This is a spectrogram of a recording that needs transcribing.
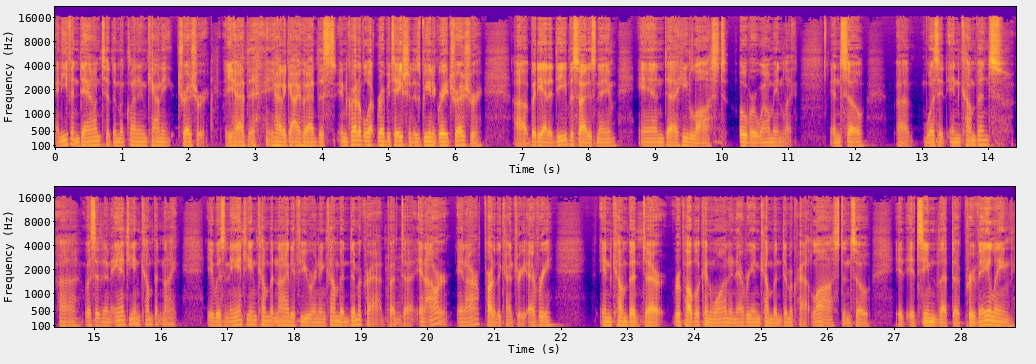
and even down to the McLennan County treasurer. You had the, you had a guy who had this incredible reputation as being a great treasurer, uh, but he had a D beside his name, and uh, he lost overwhelmingly. And so, uh, was it incumbents? Uh, was it an anti-incumbent night? It was an anti-incumbent night if you were an incumbent Democrat. But mm-hmm. Uh, in our in our part of the country, every incumbent uh, Republican won and every incumbent Democrat lost. And so it, it seemed that the prevailing,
